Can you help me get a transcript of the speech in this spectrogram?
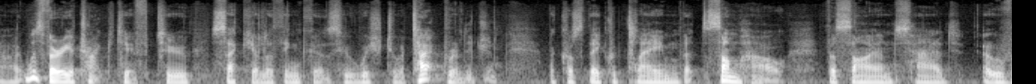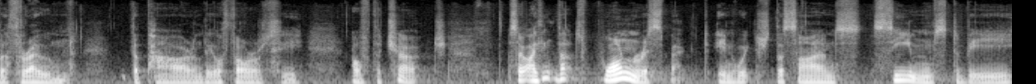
uh, was very attractive to secular thinkers who wished to attack religion because they could claim that somehow the science had overthrown the power and the authority of the church. So I think that's one respect in which the science seems to be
